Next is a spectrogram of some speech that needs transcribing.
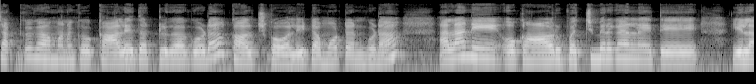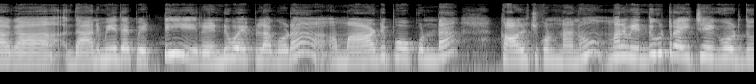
చక్కగా మనకు కాలేటట్లుగా కూడా కాల్చుకోవాలి టమోటాను కూడా. అలానే ఒక ఆరు పచ్చిమిరకాయలను అయితే ఇలాగా దాని మీద పెట్టి రెండు వైపులా కూడా మాడిపోకుండా కాల్చుకుంటున్నాను. మనం ఎందుకు ట్రై చేయకూడదు?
